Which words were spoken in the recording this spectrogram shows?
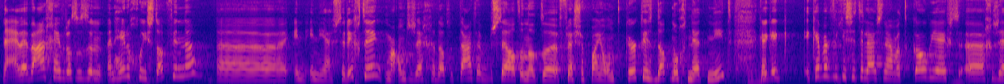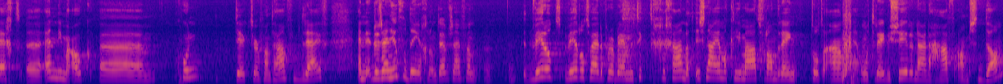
nou ja, we hebben aangegeven dat we het een, een hele goede stap vinden. eh, in, in de juiste richting. Maar om te zeggen dat we taart hebben besteld en dat de fles champagne ontkurkt is, dat nog net niet. Kijk, ik, ik heb eventjes zitten luisteren naar wat Kobe heeft eh, gezegd. eh Andy, maar ook ehm, Koen, directeur van het havenbedrijf. En er zijn heel veel dingen genoemd. Hè. We zijn van wereld, wereldwijde problematiek gegaan. Dat is nou helemaal klimaatverandering tot aan eh, om het te reduceren naar de haven Amsterdam.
